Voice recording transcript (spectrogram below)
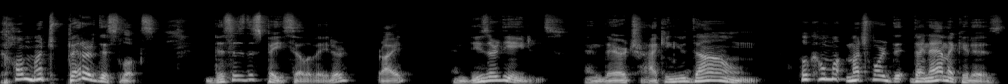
how much better this looks. This is the space elevator, right? And these are the agents, and they're tracking you down. Look how mu- much more d- dynamic it is.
